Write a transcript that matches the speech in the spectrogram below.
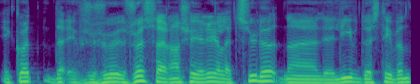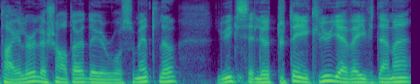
Écoute, je veux juste renchérir là-dessus, là, dans le livre de Steven Tyler, le chanteur d'Aerosmith, là, lui, qui tout inclus, il y avait évidemment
